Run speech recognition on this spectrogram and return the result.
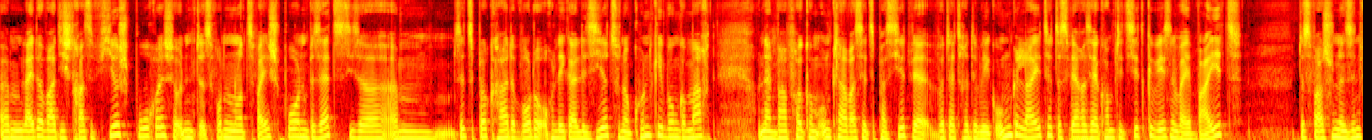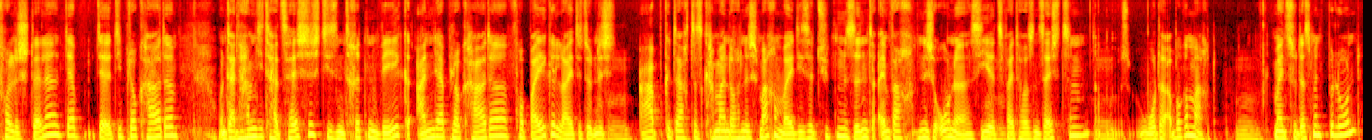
Ähm, leider war die Straße vierspurig und es wurden nur zwei Spuren besetzt. Diese ähm, Sitzblockade wurde auch legalisiert, zu einer Kundgebung gemacht. Und dann war vollkommen unklar, was jetzt passiert. Wer, wird der dritte Weg umgeleitet? Das wäre sehr kompliziert gewesen, weil weit, das war schon eine sinnvolle Stelle, der, der, die Blockade. Und dann haben die tatsächlich diesen dritten Weg an der Blockade vorbeigeleitet. Und ich Mhm. habe gedacht, das kann man doch nicht machen, weil diese Typen sind einfach nicht ohne. Siehe Mhm. 2016, wurde aber gemacht. Meinst du das mit belohnt?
